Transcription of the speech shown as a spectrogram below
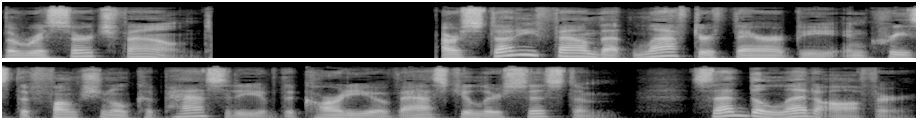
the research found. Our study found that laughter therapy increased the functional capacity of the cardiovascular system, said the lead author,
